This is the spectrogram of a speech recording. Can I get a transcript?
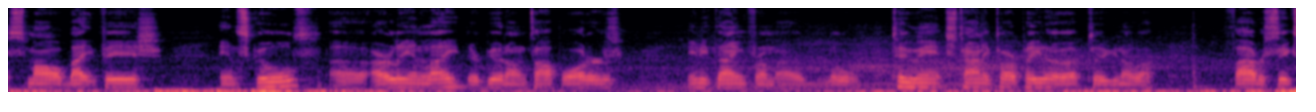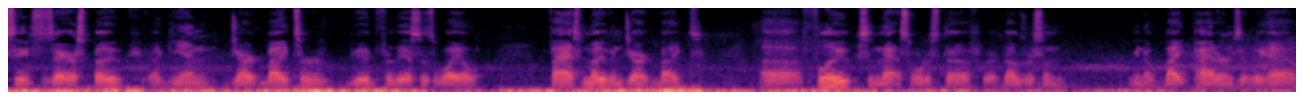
small bait fish in schools, early and late. They're good on top waters, anything from a little two inch tiny torpedo up to, you know, a five or six inch Zara spook. Again, jerk baits are good for this as well. Fast moving jerk baits, uh, flukes, and that sort of stuff. But those are some, you know, bait patterns that we have.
